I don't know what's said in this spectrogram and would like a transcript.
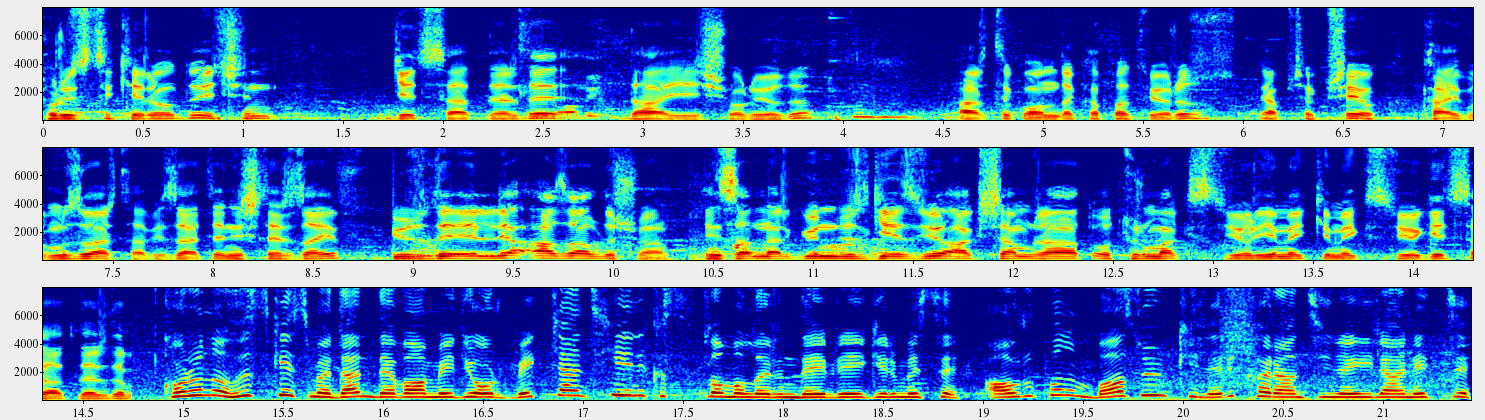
Turistik yer olduğu için geç saatlerde daha iyi iş oluyordu. Artık onu da kapatıyoruz. Yapacak bir şey yok. Kaybımız var tabii. Zaten işler zayıf. %50 azaldı şu an. İnsanlar gündüz geziyor, akşam rahat oturmak istiyor, yemek yemek istiyor. Geç saatlerde Korona hız kesmeden devam ediyor. Beklenti yeni kısıtlamaların devreye girmesi. Avrupa'nın bazı ülkeleri karantina ilan etti.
